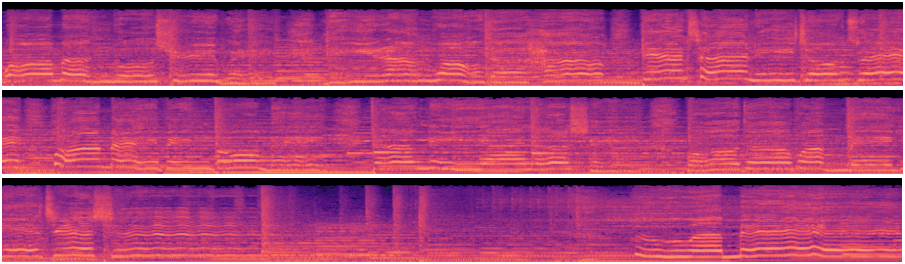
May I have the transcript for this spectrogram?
我们多虚伪。你让我的好变成你就醉。谁？我的完美也只是不完美。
